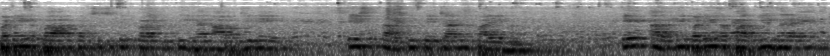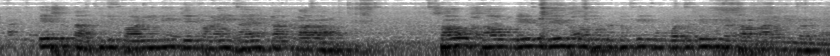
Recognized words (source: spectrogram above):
ਬੜੀ ਅਪਾਰ ਬਖਸ਼ਿਸ਼ ਕਿਰਪਾ ਕੀਤੀ ਹੈ ਆਪ ਜੀ ਨੇ। ਇਸ ਧਰਤੀ ਤੇ ਚਰਨ ਪਾਏ ਹਨ। ਇਹ ਧਰਤੀ ਬੜੀ ਅਭਾਗੀ ਹੈ। ਇਸ ਧਰਤੀ 'ਚ ਪਾਣੀ ਨਹੀਂ, ਜੇ ਪਾਣੀ ਹੈ ਤਾਂ ਖਾਰਾ। ਸੌ ਸੌ, ਡੇਢ ਡੇਢ ਸੌ ਫੁੱਟ ਡੂੰਘੇ ਨੂੰ ਪੁੱਟ ਵੀ ਮਿੱਠਾ ਪਾਣੀ ਨਹੀਂ ਮਿਲਦਾ।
